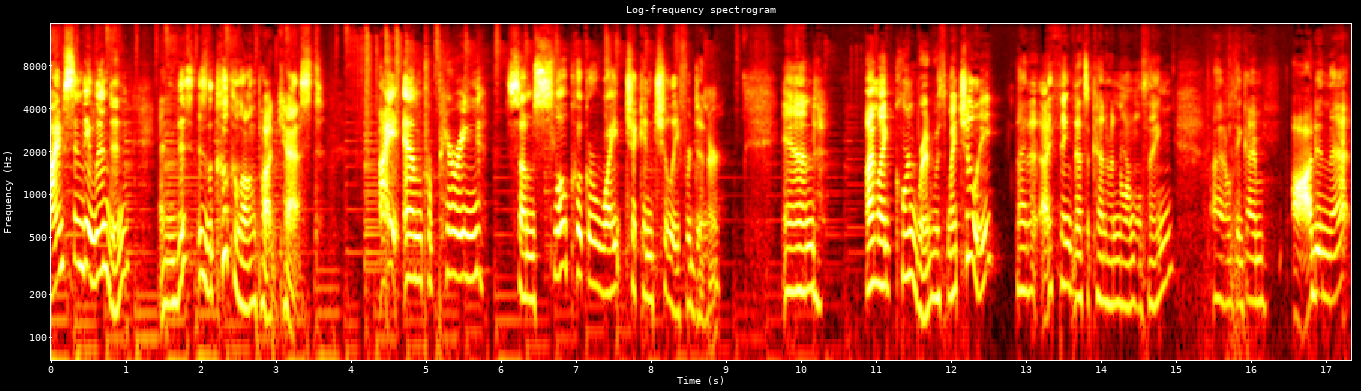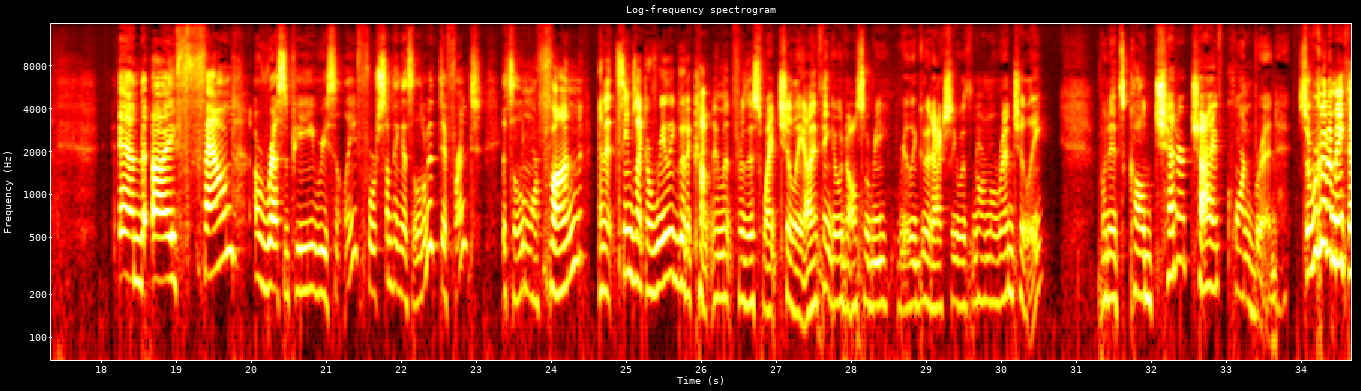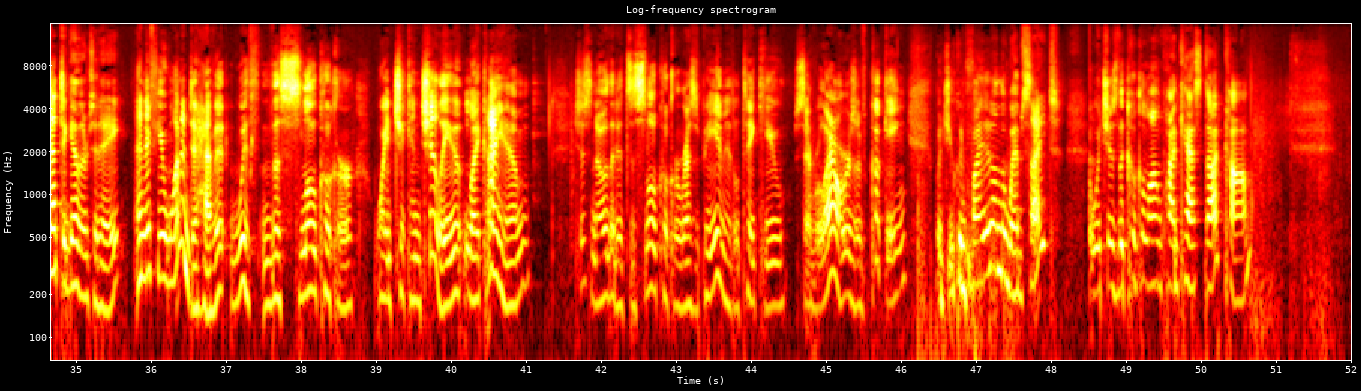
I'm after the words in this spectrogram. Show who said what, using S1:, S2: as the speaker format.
S1: I'm Cindy Linden, and this is the Cook Along Podcast. I am preparing some slow cooker white chicken chili for dinner, and I like cornbread with my chili. I, I think that's a kind of a normal thing. I don't think I'm odd in that. And I found a recipe recently for something that's a little bit different. It's a little more fun, and it seems like a really good accompaniment for this white chili. I think it would also be really good actually with normal red chili. But it's called cheddar chive cornbread. So we're going to make that together today. And if you wanted to have it with the slow cooker white chicken chili, like I am, just know that it's a slow cooker recipe and it'll take you several hours of cooking, but you can find it on the website, which is thecookalongpodcast.com.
